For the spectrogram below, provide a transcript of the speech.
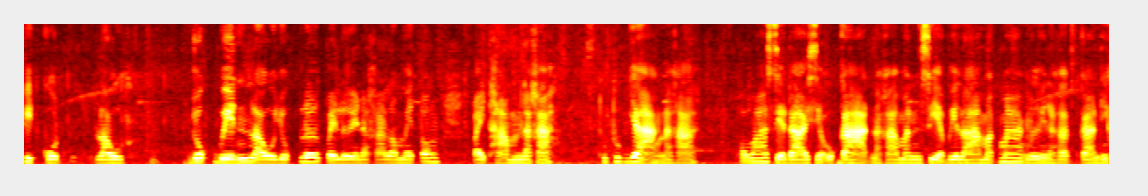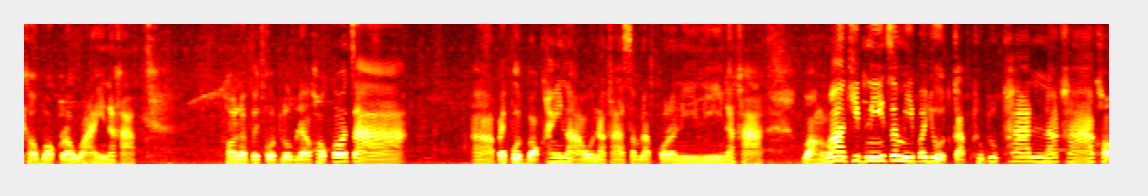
ผิดกฎเรายกเว้นเรายกเลิกไปเลยนะคะ เราไม่ต้องไปทำนะคะ ทุกๆอย่างนะคะ เพราะว่าเสียดายเสียโอกาสนะคะ มันเสียเวลามาก ๆเลยนะคะ การที่เขาบล็อกเราไว้นะคะ พอเราไปกดลบแล้วเขาก็จะ ไปปลดบล็อกให้เรานะคะสำหรับกรณีนี้นะคะ หวังว่าคลิปนี้จะมีประโยชน์กับทุกๆทท่านนะคะ ขอ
